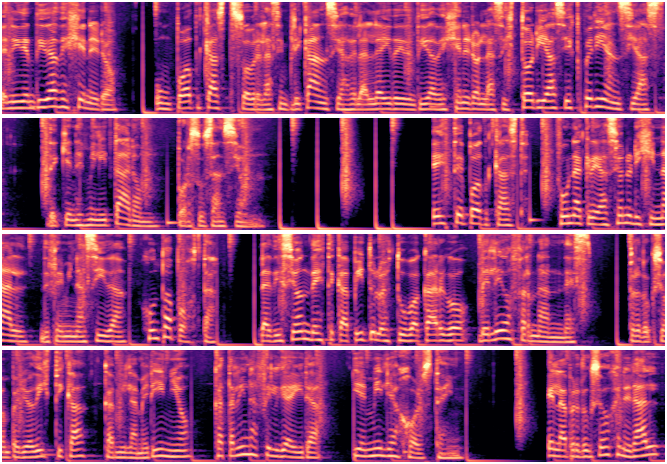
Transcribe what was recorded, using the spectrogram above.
en Identidad de Género, un podcast sobre las implicancias de la ley de identidad de género en las historias y experiencias de quienes militaron por su sanción. Este podcast fue una creación original de Feminacida junto a Posta. La edición de este capítulo estuvo a cargo de Leo Fernández. Producción periodística, Camila Meriño, Catalina Filgueira y Emilia Holstein. En la producción general,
